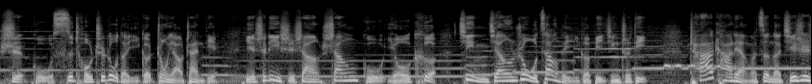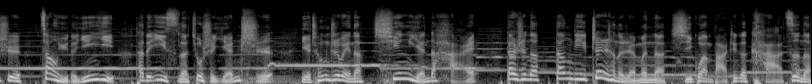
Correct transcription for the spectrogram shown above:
是古丝绸之路的一个重要站点，也是历史上商贾游客进江入藏的一个必经之地。茶卡两个字呢，其实是藏语的音译，它的意思呢就是盐池，也称之为呢青盐的海。但是呢，当地镇上的人们呢，习惯把这个卡字呢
